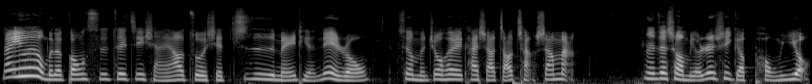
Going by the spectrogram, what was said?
那因为我们的公司最近想要做一些自媒体的内容，所以我们就会开始要找厂商嘛。那这时候我们有认识一个朋友，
